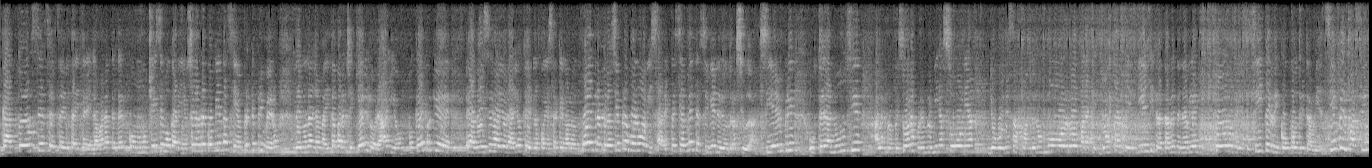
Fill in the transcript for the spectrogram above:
1463. La van a atender con muchísimo cariño. Se les recomienda siempre que primero den una llamadita para chequear el horario. ¿Ok? Porque eh, a veces hay horarios que no puede ser que no lo encuentren. Pero siempre es bueno avisar. Especialmente si viene de otra ciudad. Siempre usted anuncie a las profesoras, por ejemplo, mira Sonia, yo voy de San Juan de los Morros, para que yo estar pendiente y tratar de tenerle todo lo que necesita y Rincón Country también. Siempre el paseo,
